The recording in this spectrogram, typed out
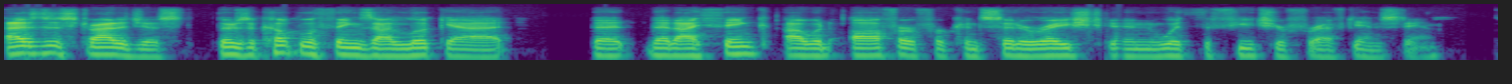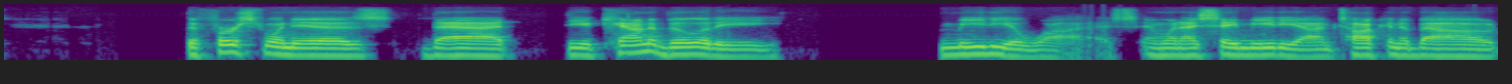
As a strategist, there's a couple of things I look at that that I think I would offer for consideration with the future for Afghanistan. The first one is that the accountability media wise, and when I say media, I'm talking about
